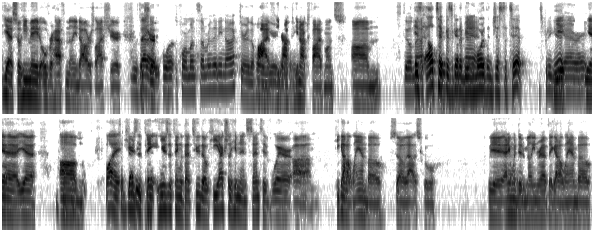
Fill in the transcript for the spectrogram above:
yeah, so he made over half a million dollars last year. was that sure. a four four month summer that he knocked, or the whole Five. year? He knocked he knocked five months. Um, Still His. L tip is going to be more than just a tip. It's pretty good. yeah, right. Yeah, yeah. Um, but here's the thing. Here's the thing with that too, though. He actually hit an incentive where um he got a Lambo, so that was cool. We did. Anyone did a million rev, they got a Lambo.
